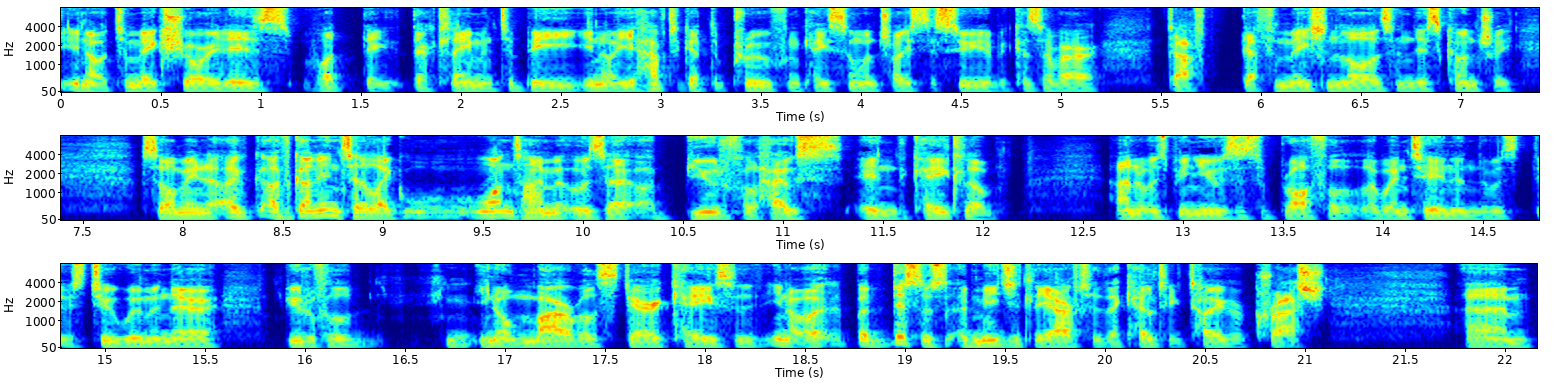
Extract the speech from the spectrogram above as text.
you know, to make sure it is what they, they're claiming to be. You know, you have to get the proof in case someone tries to sue you because of our defamation laws in this country. So, I mean, I've, I've gone into like one time it was a, a beautiful house in the K Club, and it was being used as a brothel. I went in and there was there was two women there, beautiful you know, marble staircases, you know, but this was immediately after the Celtic Tiger crash um,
